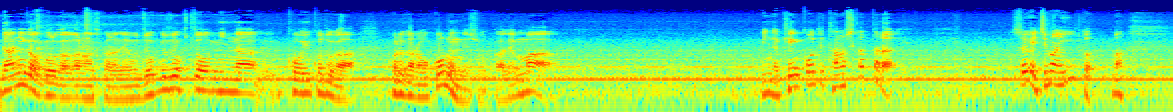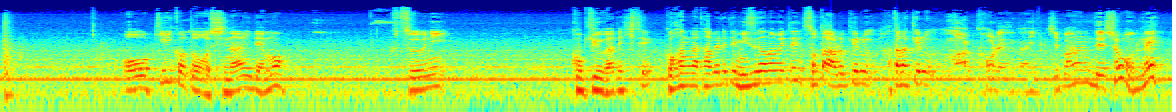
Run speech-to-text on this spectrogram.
何が起こるか分からんですからね。続々とみんなこういうことがこれから起こるんでしょうか。でまあみんな健康で楽しかったらそれが一番いいと、まあ、大きいことをしないでも普通に呼吸ができてご飯が食べれて水が飲めて外歩ける働ける。まあこれが一番でしょうね。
